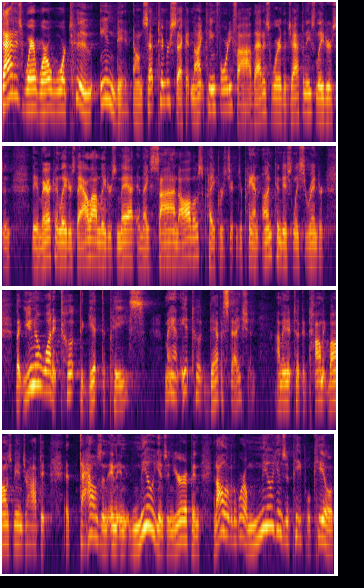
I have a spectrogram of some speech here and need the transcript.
That is where World War II ended on September 2nd, 1945. That is where the Japanese leaders and the American leaders, the Allied leaders met and they signed all those papers. Japan unconditionally surrendered. But you know what it took to get to peace? Man, it took devastation. I mean, it took atomic bombs being dropped at, at thousands and, and, millions in Europe and, and all over the world. Millions of people killed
